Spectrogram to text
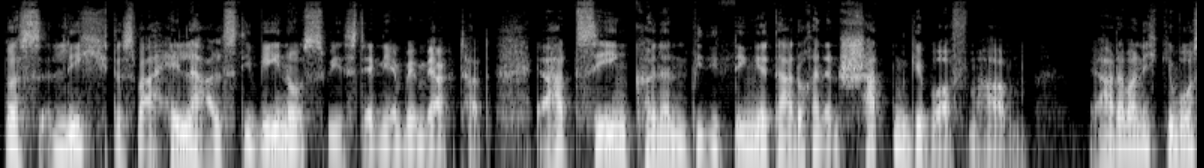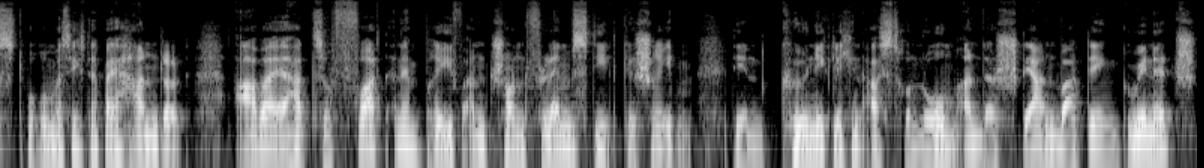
Das Licht, das war heller als die Venus, wie Stanyan bemerkt hat. Er hat sehen können, wie die Dinge dadurch einen Schatten geworfen haben. Er hat aber nicht gewusst, worum es sich dabei handelt. Aber er hat sofort einen Brief an John Flamsteed geschrieben, den königlichen Astronom an der Sternwarte in Greenwich,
